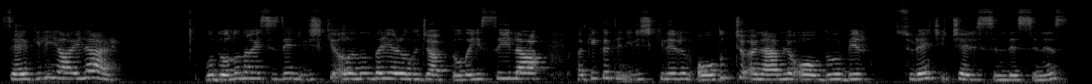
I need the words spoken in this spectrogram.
Sevgili yaylar, bu dolunay sizlerin ilişki alanında yer alacak. Dolayısıyla hakikaten ilişkilerin oldukça önemli olduğu bir süreç içerisindesiniz.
